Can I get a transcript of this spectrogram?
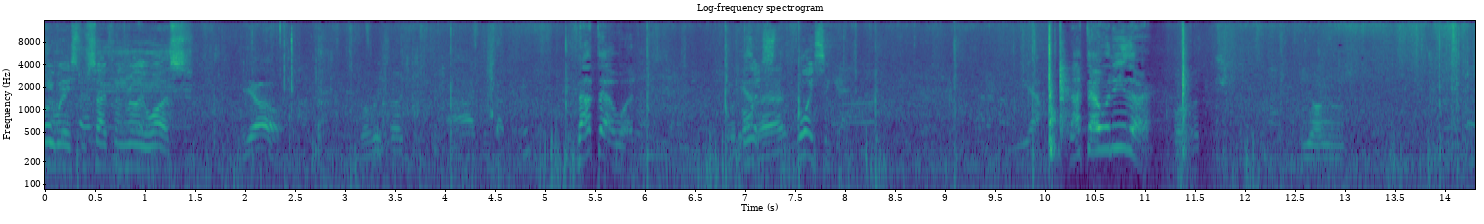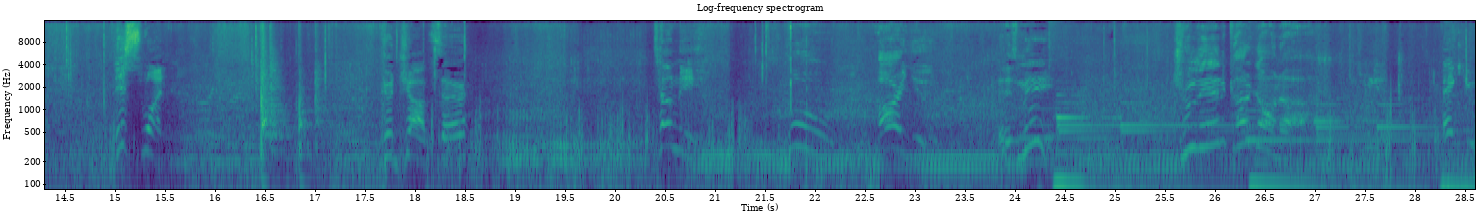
e-waste recycling really was. Yo. What we talking? Not that one. Voice, voice again. Yeah. Not that one either. This one. Good job, sir. Tell me, who are you? It is me. Julian Cardona. Julian. Thank you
